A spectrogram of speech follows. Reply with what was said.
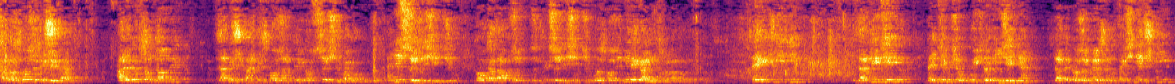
To rozboże wysypał, ale był sądzony za wysypanie zboża tylko z 6 wagonów, a nie z 60, bo okazało się, że z tych 60 było zboże nielegalnie sprowadzone. W tej chwili za tydzień będzie musiał pójść do więzienia, dlatego że prezydent Kwaśniewski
